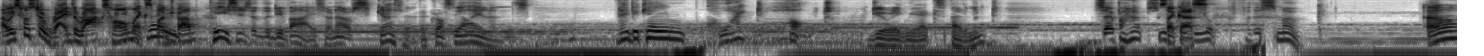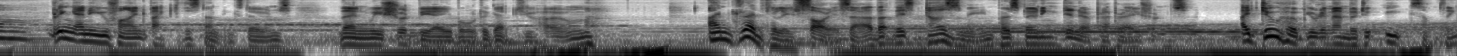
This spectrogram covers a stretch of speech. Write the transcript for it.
Are we supposed to ride the rocks home like SpongeBob? Pieces of the device are now scattered across the islands. They became quite hot during the experiment, so perhaps you like us. look for the smoke. Oh. Bring any you find back to the standing stones. Then we should be able to get you home. I'm dreadfully sorry, sir, but this does mean postponing dinner preparations. I do hope you remember to eat something.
